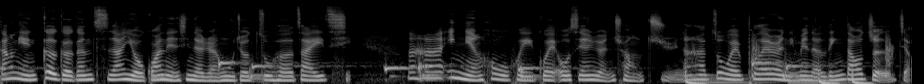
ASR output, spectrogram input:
当年各个跟此案有关联性的人物就组合在一起。那他一年后回归 OCN 原创剧，那他作为 Player 里面的领导者的角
